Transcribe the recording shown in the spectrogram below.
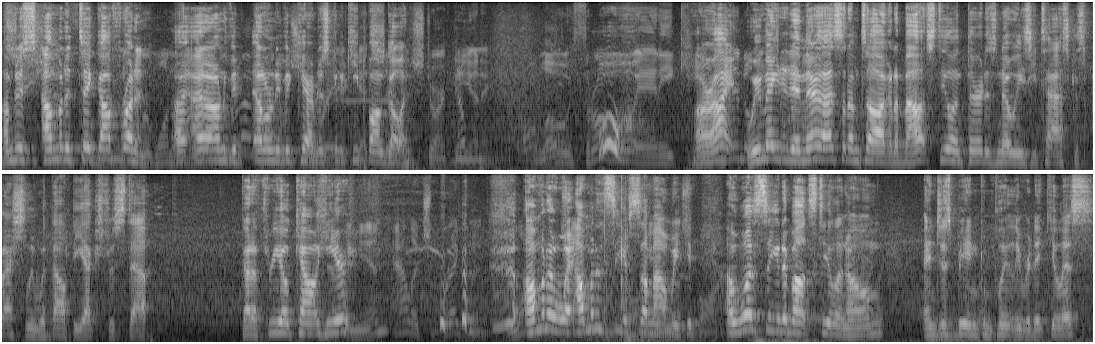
I'm just, I'm going to take off running. I, I don't even, I don't even care. I'm just going to keep on going. All right, we made it in there. That's what I'm talking about. Stealing third is no easy task, especially without the extra step. Got a 3-0 count here. I'm gonna wait. I'm gonna see if somehow we can. I was thinking about stealing home and just being completely ridiculous.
